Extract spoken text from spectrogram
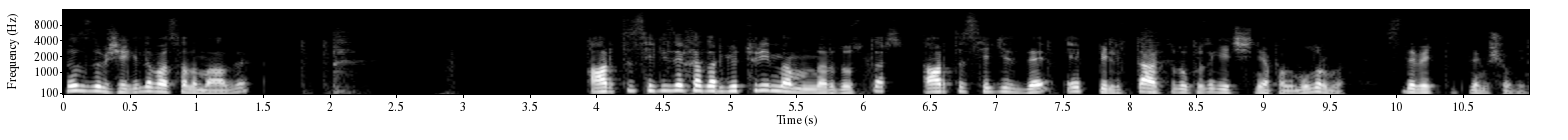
Hızlı bir şekilde basalım abi. Artı 8'e kadar götüreyim ben bunları dostlar. Artı 8'de hep birlikte artı 9'a geçişini yapalım olur mu? Sizi de bekletmemiş olayım.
